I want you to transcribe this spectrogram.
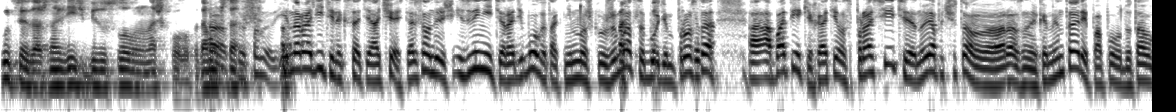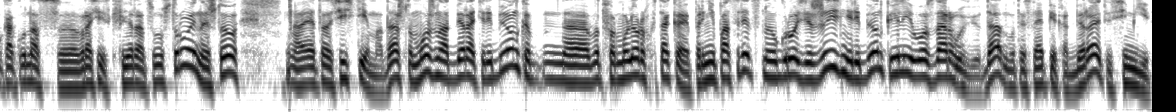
функция должна лечь, безусловно, на школу, потому да, что... Совершенно... И на родителей, кстати, отчасти. Александр Ильич, извините, ради бога, так немножко ужиматься будем. Просто а, об опеке хотел спросить, но я почитал разные комментарии по поводу того, как у нас в Российской Федерации устроено, что а, эта система, да, что можно отбирать ребенка, а, вот формулировка такая, при непосредственной угрозе жизни жизни ребенка или его здоровью, да, ну, вот если опека отбирает из семьи,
